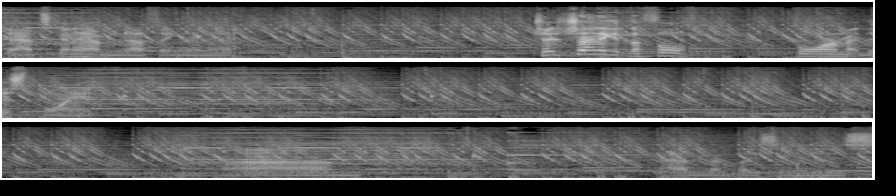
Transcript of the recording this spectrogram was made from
that's gonna have nothing in it. Just trying to get the full form at this point. I haven't been placing these.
